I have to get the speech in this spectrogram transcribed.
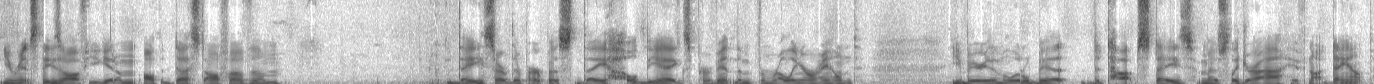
you rinse these off, you get them all the dust off of them. They serve their purpose. They hold the eggs, prevent them from rolling around. You bury them a little bit, the top stays mostly dry, if not damp.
